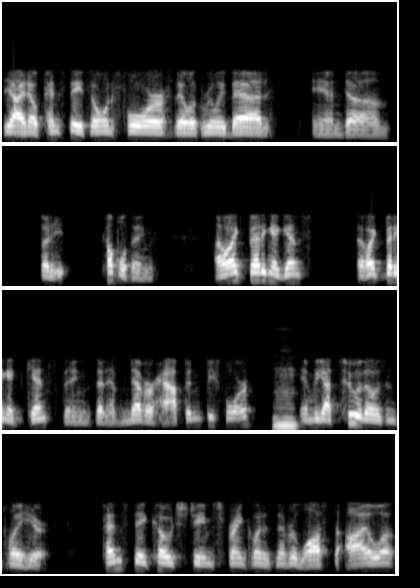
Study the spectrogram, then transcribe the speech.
yeah, I know Penn State's 0 4. They look really bad, and um, but a couple things. I like betting against. I like betting against things that have never happened before, mm-hmm. and we got two of those in play here. Penn State coach James Franklin has never lost to Iowa.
